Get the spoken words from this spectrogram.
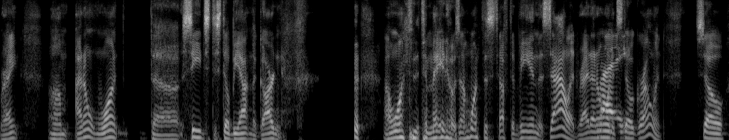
right? Um i don't want the seeds to still be out in the garden. I want the tomatoes. I want the stuff to be in the salad right? I don't want it still growing. So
